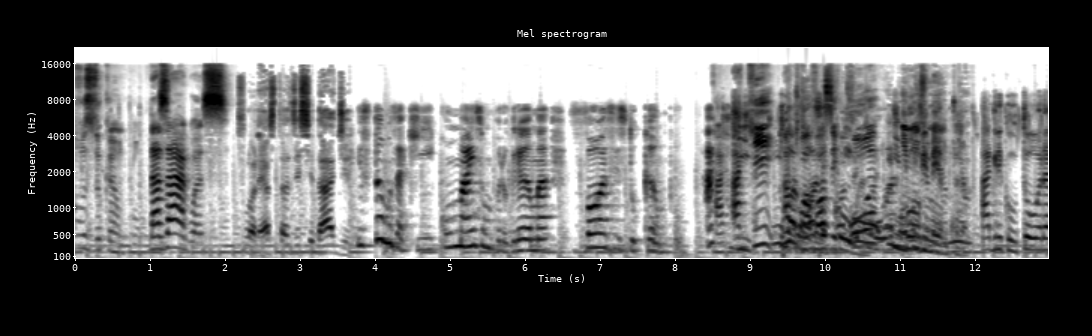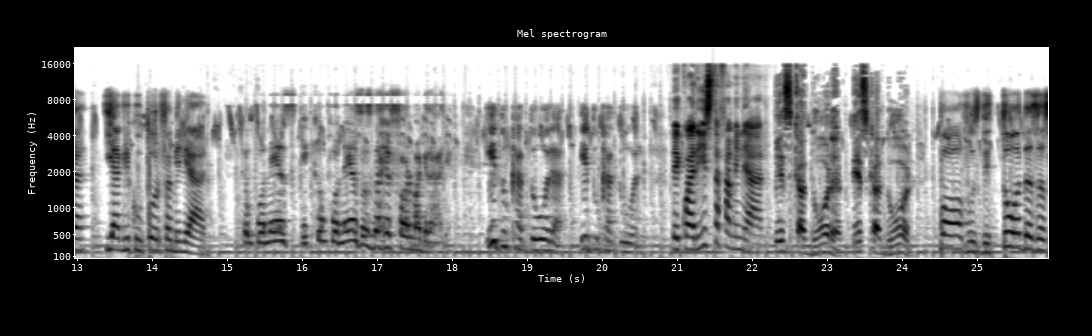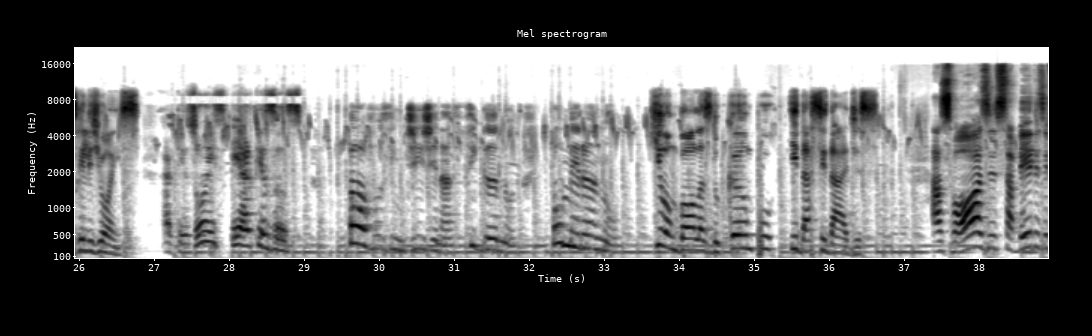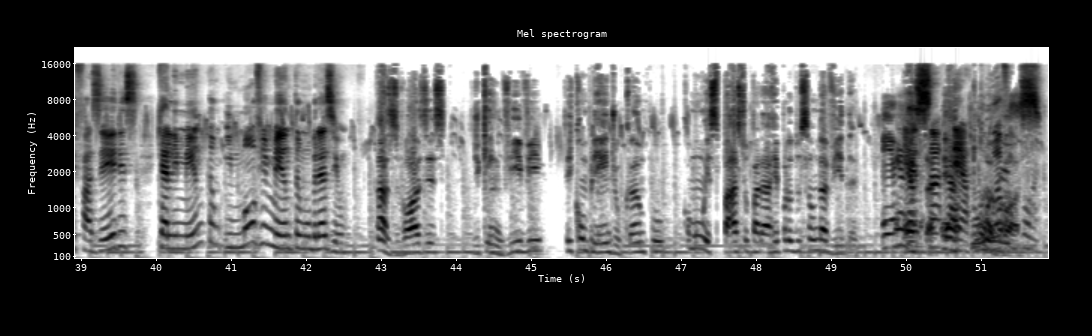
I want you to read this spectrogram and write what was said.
povos do campo, das águas, florestas e cidade. Estamos aqui com mais um programa Vozes do Campo. Aqui, aqui a tua voz ecoa e movimenta. Agricultora e agricultor familiar. Camponês e camponesas da reforma agrária. Educadora, educador. Pecuarista familiar. Pescadora, pescador. Povos de todas as religiões. Artesões e artesãs. Povos indígenas, ciganos, pomerano. Quilombolas do campo e das cidades as vozes, saberes e fazeres que alimentam e movimentam o Brasil. As vozes de quem vive e compreende o campo como um espaço para a reprodução da vida. Essa, Essa é, a, é a tua, tua voz. voz.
